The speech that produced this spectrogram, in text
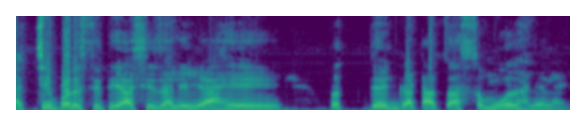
आजची परिस्थिती अशी झालेली आहे प्रत्येक गटाचा समूह झालेला आहे.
